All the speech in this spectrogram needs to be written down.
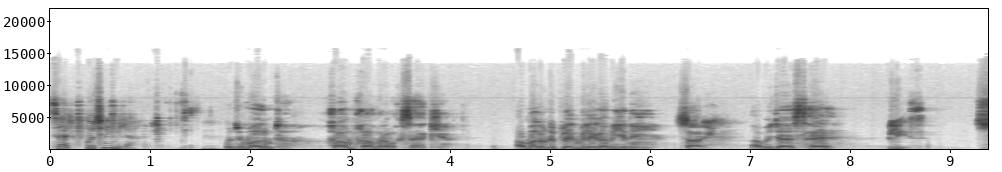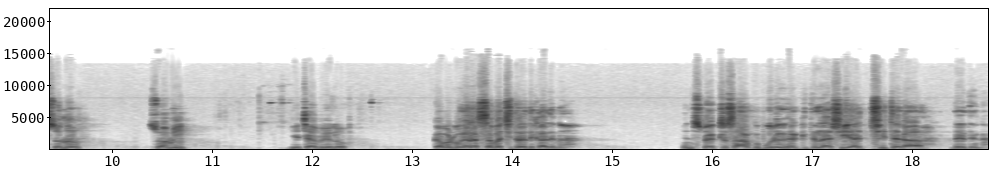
सर कुछ नहीं मिला। मुझे मालूम था। खाम खाम मेरा वक्त जाया किया अब मालूम नहीं प्लेन मिलेगा भी ये नहीं। सॉरी अब इजाज़त है? प्लीज़ सुनो स्वामी ये चाबी लो। कबर वगैरह सब अच्छी तरह दिखा देना। इंस्पेक्टर साहब को पूरे घर की तलाशी अच्छी तरह दे देना।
